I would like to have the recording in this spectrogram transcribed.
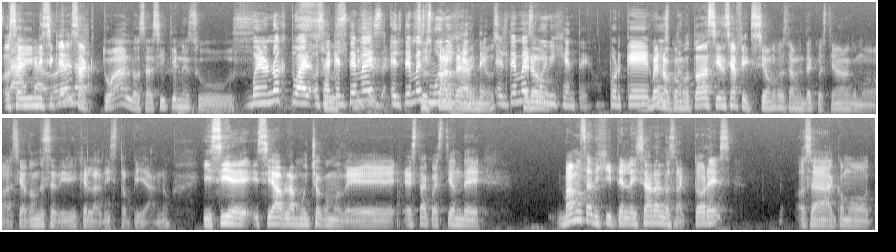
o Está sea, y ni siquiera es actual, o sea, sí tiene sus... Bueno, no actual, o sea que el tema es, el tema es muy vigente. años, el tema pero- es muy vigente. Porque bueno, justo- como toda ciencia ficción justamente cuestiona como hacia dónde se dirige la distopía, ¿no? Y sí, eh, sí habla mucho como de esta cuestión de vamos a digitalizar a los actores, o sea, como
